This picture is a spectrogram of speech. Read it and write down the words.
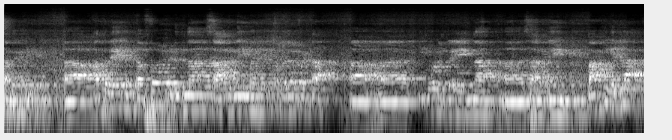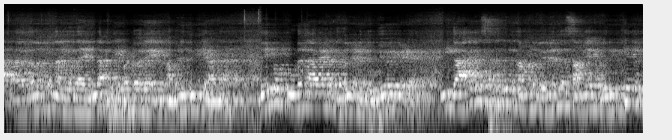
സഭയ്ക്ക് അത്രയും എഫേർട്ട് ഇടുന്ന സാറിനെയും മറ്റു ചുമതലപ്പെട്ട പ്ലേ ചെയ്യുന്ന സാറിനെയും ബാക്കി എല്ലാ നേതൃത്വം നൽകുന്ന എല്ലാ പ്രിയപ്പെട്ടവരെയും അഭിനന്ദിക്കുകയാണ്. ദൈവം കൂടുതലായിട്ട് നിങ്ങളെടുത്ത് ഉപയോഗിക്കട്ടെ. ഈ ഗായക സംഘത്തിൽ നമ്മൾ വരുന്ന സമയം ഒരിക്കലും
